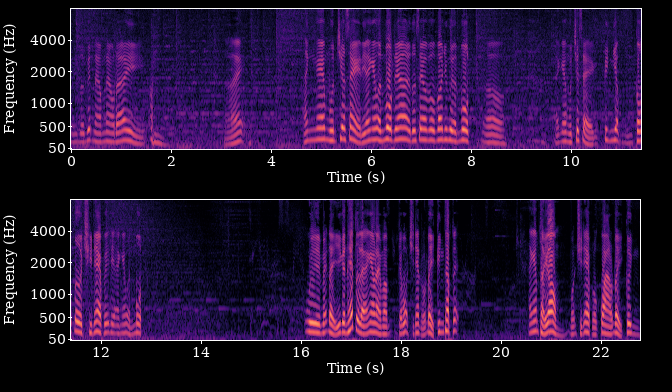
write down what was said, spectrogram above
Bây giờ biết làm nào đây? Đấy. Anh em muốn chia sẻ thì anh em ấn một nhá. Tôi xem bao nhiêu người ấn một. Ờ. Anh em muốn chia sẻ kinh nghiệm counter chín đẹp ấy thì anh em ấn một. Ui, mẹ đẩy gần hết rồi là anh em này mà cái bọn chín đẹp nó đẩy kinh thật đấy. Anh em thấy không? Bọn chín đẹp nó qua nó đẩy kinh.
